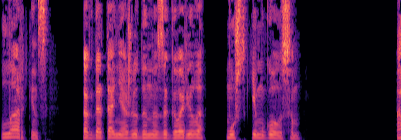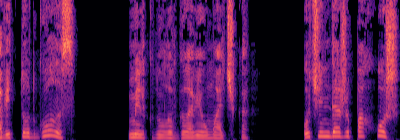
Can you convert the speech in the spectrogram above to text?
Ларкинс, когда та неожиданно заговорила мужским голосом. А ведь тот голос, мелькнуло в голове у мальчика, очень даже похож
